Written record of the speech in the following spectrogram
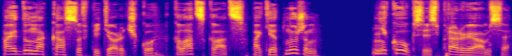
Пойду на кассу в пятерочку. Клац-клац. Пакет нужен? Не куксись, прорвемся».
